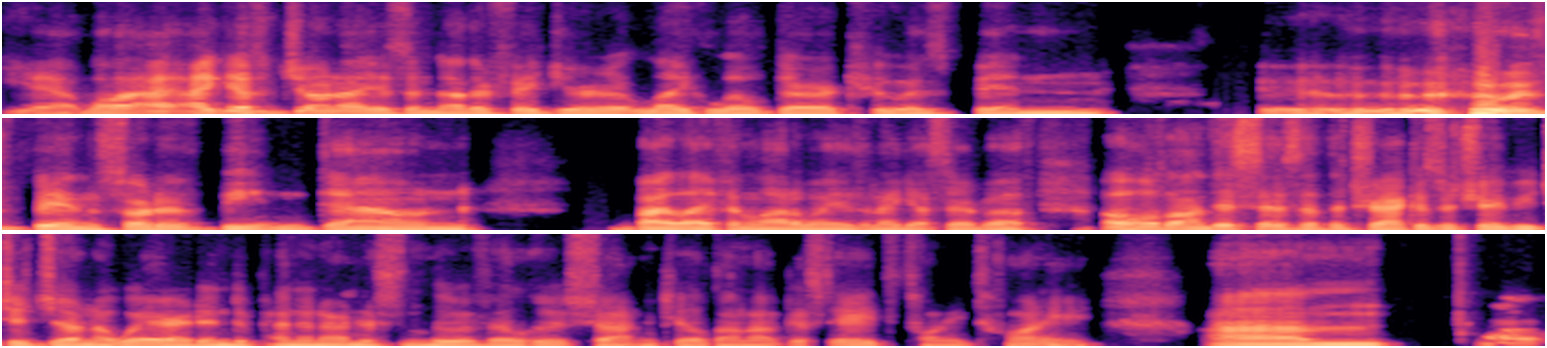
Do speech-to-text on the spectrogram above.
Yeah, well, I, I guess Jonah is another figure like Lil Durk who has been who, has been sort of beaten down by life in a lot of ways. And I guess they're both. Oh, hold on. This says that the track is a tribute to Jonah Ware, independent artist in Louisville who was shot and killed on August 8th, 2020. Um, oh.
